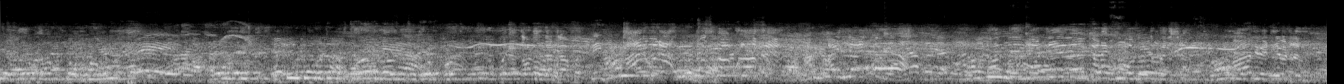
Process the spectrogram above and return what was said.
விட்டது நாமக்கல் மாவட்டம்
